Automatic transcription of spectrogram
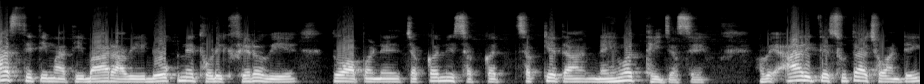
આ સ્થિતિમાંથી બહાર આવી ડોકને થોડીક ફેરવીએ, તો આપણને ચક્કરની શક્યતા નહિવત થઈ જશે. હવે આ રીતે સૂતા છો આંટી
